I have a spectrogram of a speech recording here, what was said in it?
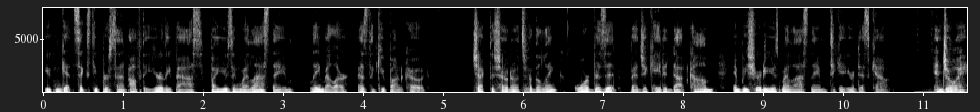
you can get 60% off the yearly pass by using my last name, Lehmiller, as the coupon code. Check the show notes for the link or visit beducated.com and be sure to use my last name to get your discount. Enjoy!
